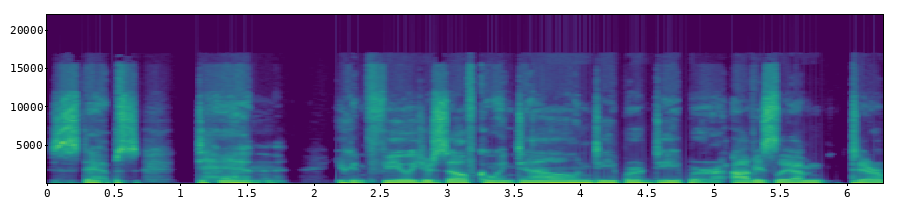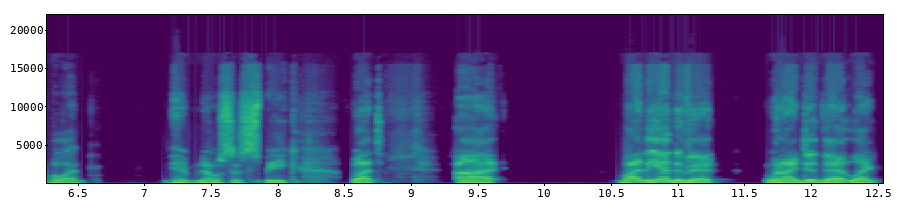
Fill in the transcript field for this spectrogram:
steps. Ten. You can feel yourself going down deeper, deeper. Obviously, I'm terrible at hypnosis speak, but uh, by the end of it, when I did that, like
